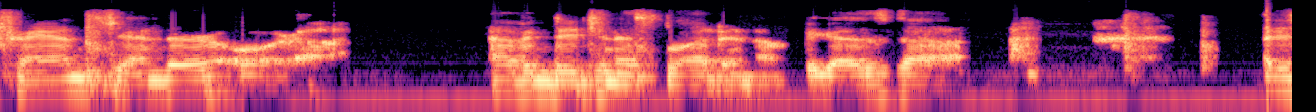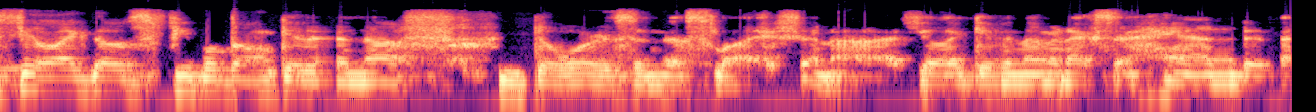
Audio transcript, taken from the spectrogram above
transgender or uh, have indigenous blood in them because uh, I just feel like those people don't get enough doors in this life, and I feel like giving them an extra hand in the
